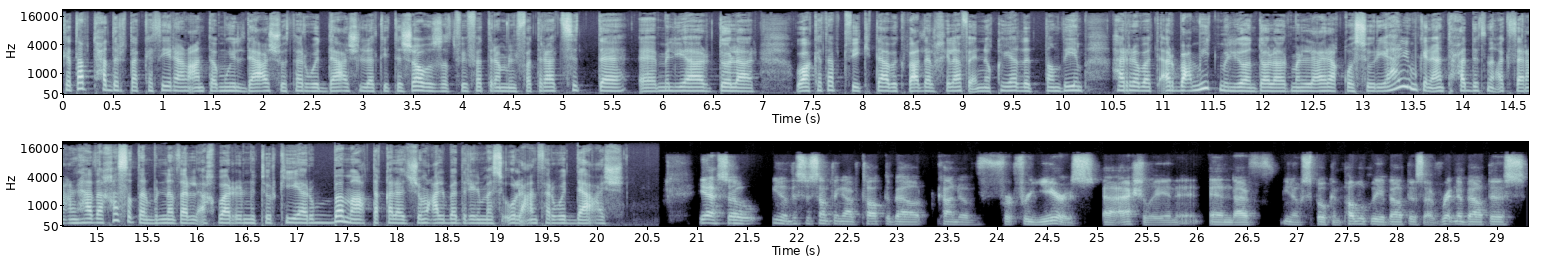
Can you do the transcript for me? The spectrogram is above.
كتبت حضرتك كثيرا عن تمويل داعش وثروة داعش التي تجاوزت في فترة من الفترات 6 آه، مليار دولار. وكتبت في كتابك بعد الخلافة أن قيادة التنظيم هربت 400 مليون دولار من العراق وسوريا. هل يمكن أن تحدثنا أكثر عن هذا خاصة بالنظر لأخبار أن تركيا ربما اعتقلت جمعة البدري المسؤول عن ثروة داعش؟ Yeah, so you know, this is something I've talked about kind of for for years, uh, actually, and and I've you know spoken publicly about this. I've written about this.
